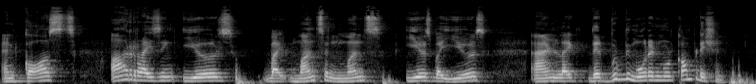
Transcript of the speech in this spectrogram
And costs are rising years by months and months years by years and like there would be more and more competition.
